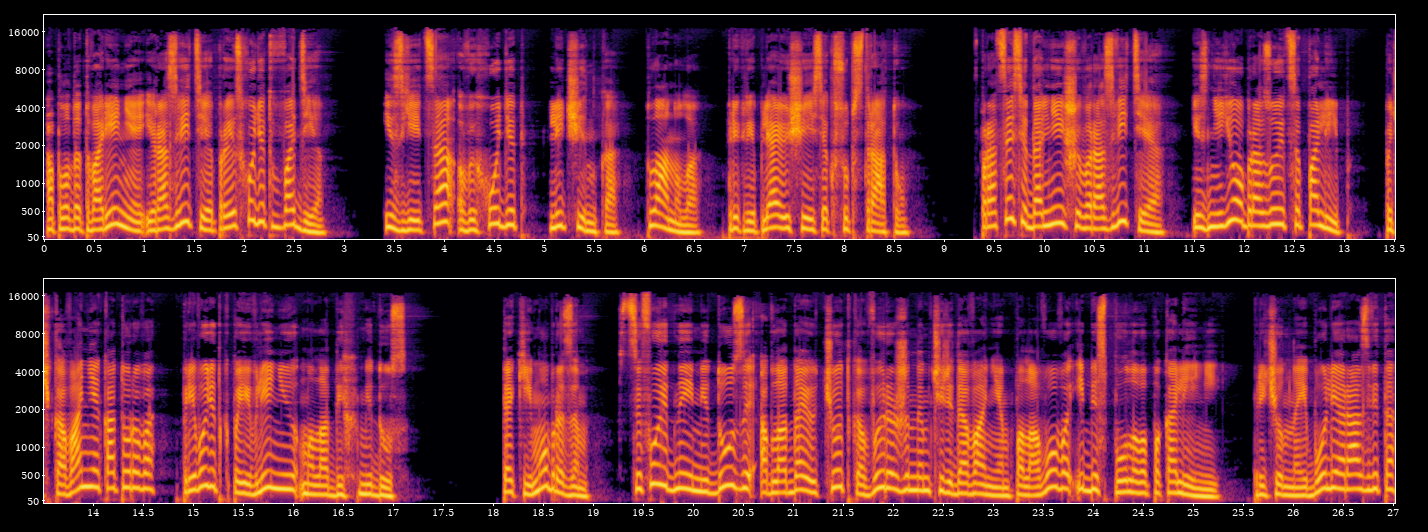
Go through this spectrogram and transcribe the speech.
Оплодотворение и развитие происходит в воде. Из яйца выходит личинка, планула, прикрепляющаяся к субстрату. В процессе дальнейшего развития из нее образуется полип, почкование которого приводит к появлению молодых медуз. Таким образом, сцифоидные медузы обладают четко выраженным чередованием полового и бесполого поколений, причем наиболее развита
